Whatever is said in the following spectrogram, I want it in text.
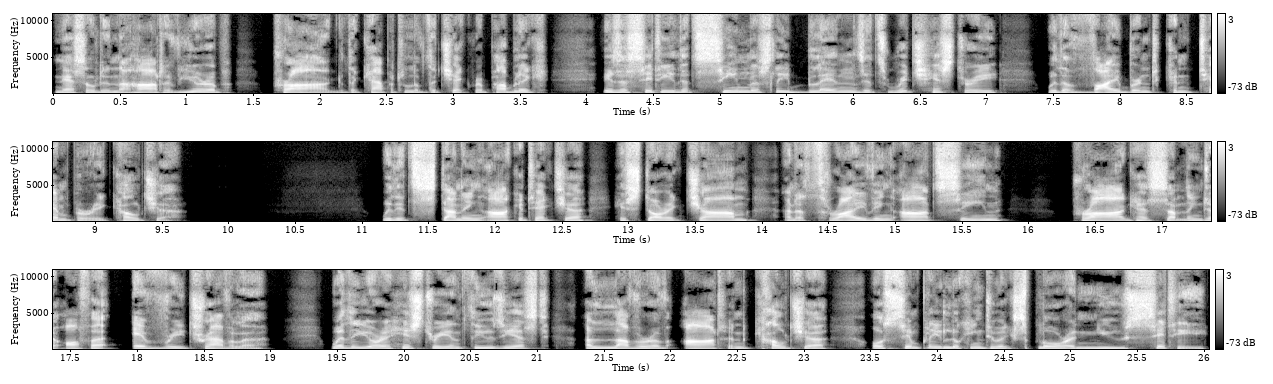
Nestled in the heart of Europe, Prague, the capital of the Czech Republic, is a city that seamlessly blends its rich history with a vibrant contemporary culture. With its stunning architecture, historic charm, and a thriving arts scene, Prague has something to offer every traveler. Whether you're a history enthusiast, a lover of art and culture, or simply looking to explore a new city,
